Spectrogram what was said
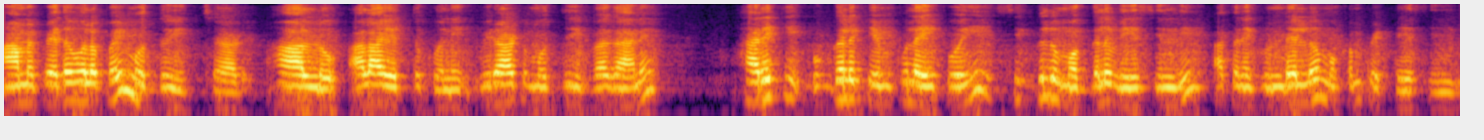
ఆమె పెదవులపై ముద్దు ఇచ్చాడు. హాల్లో అలా ఎత్తుకొని విరాట్ ముద్దు ఇవ్వగానే హరికి బుగ్గలు కెంపులైపోయి సిగ్గులు మొగ్గలు వేసింది. అతని గుండెల్లో ముఖం పెట్టేసింది.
